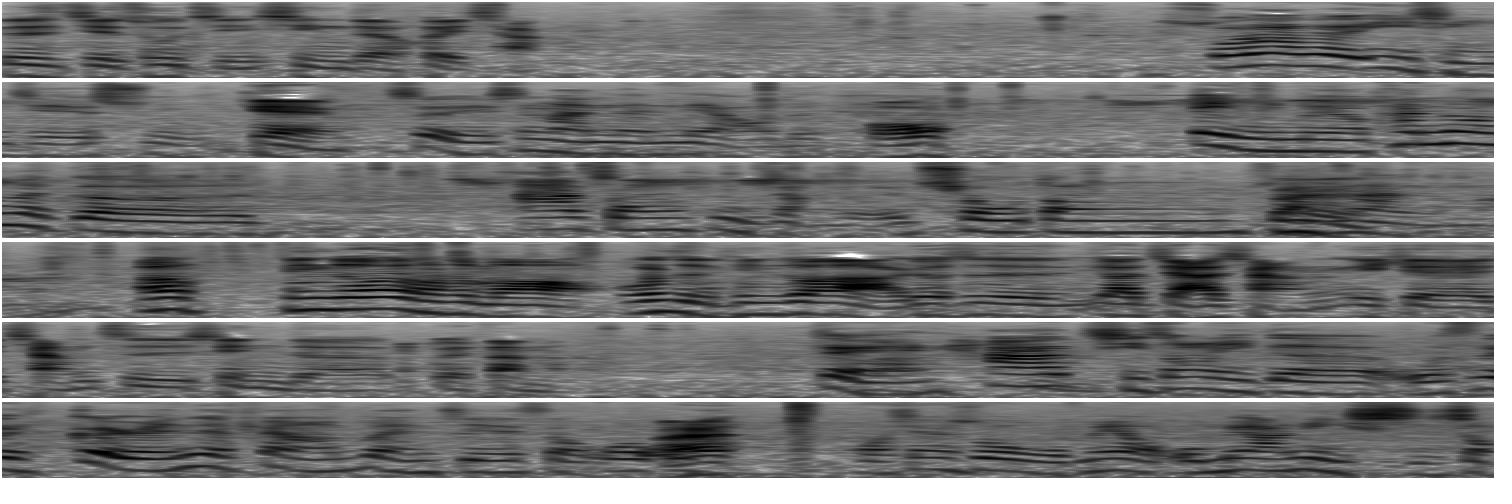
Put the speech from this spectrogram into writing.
就是接触即兴的会场。说到这个疫情结束.这也是蛮能聊的哦。哎、欸，你们有看到那个阿中部长的秋冬专案了吗？嗯、哦，听说有什么？我只听说啦，就是要加强一些强制性的规范嘛。对，吗他其中一个，我是个人是非常不能接受。我、欸、我先说，我没有，我没有逆时钟。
